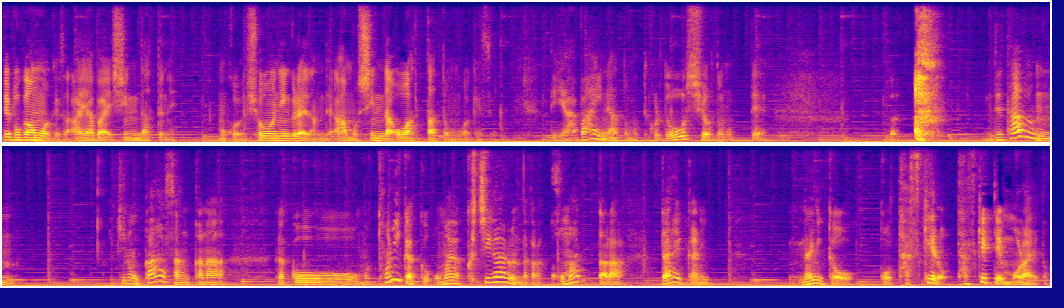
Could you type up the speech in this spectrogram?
で僕は思うわけですあやばい死んだってね。もうこれ小人ぐらいなんであもう死んだ終わったと思うわけですよ。でやばいなと思ってこれどうしようと思って。で多分うちのお母さんかながこうもうとにかくお前は口があるんだから困ったら誰かに何かをこう助けろ。助けてもらえと。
